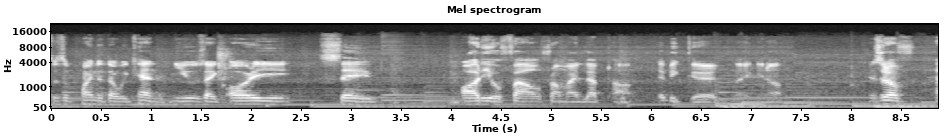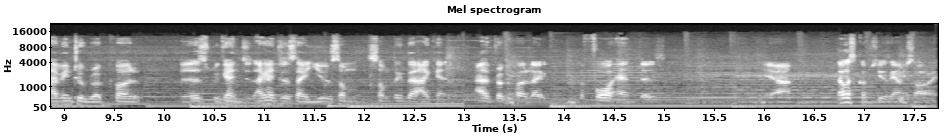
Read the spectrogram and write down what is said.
disappointed that we can't use like already saved audio file from my laptop. It'd be good, like you know, instead of having to record this, we can just, I can just like use some something that I can I record like beforehand. This, yeah, that was confusing. I'm sorry.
